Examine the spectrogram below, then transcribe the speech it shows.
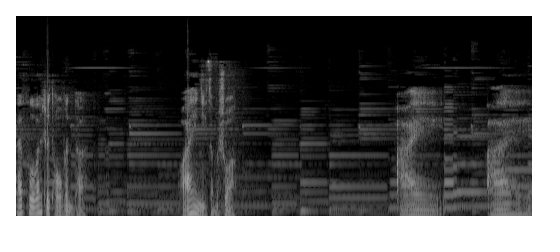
F 歪着头问他：“我爱你怎么说？”“I, I,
